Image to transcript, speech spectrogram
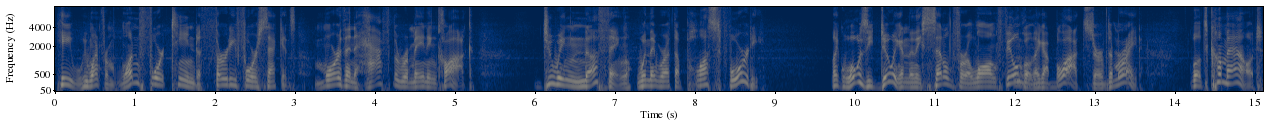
He we went from 114 to 34 seconds, more than half the remaining clock, doing nothing when they were at the plus 40. Like, what was he doing? And then they settled for a long field goal. They got blocked, served him right. Well, it's come out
